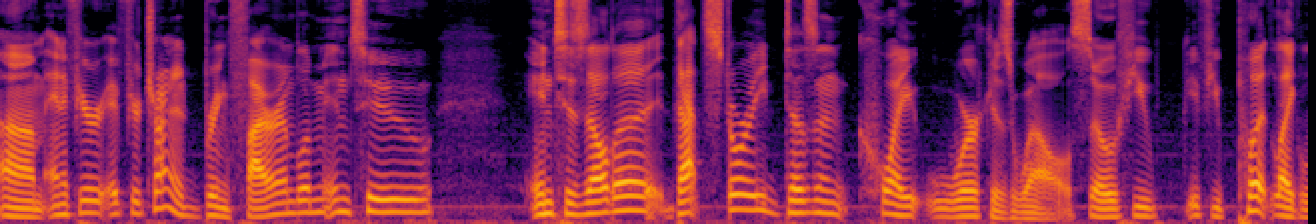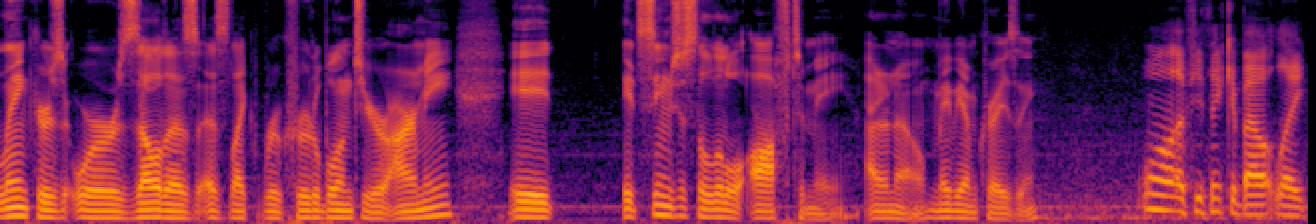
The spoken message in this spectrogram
Um, and if you're if you're trying to bring Fire Emblem into into Zelda, that story doesn't quite work as well. So if you if you put like Linkers or Zelda's as like recruitable into your army, it it seems just a little off to me. I don't know. Maybe I'm crazy. Well, if you think about like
